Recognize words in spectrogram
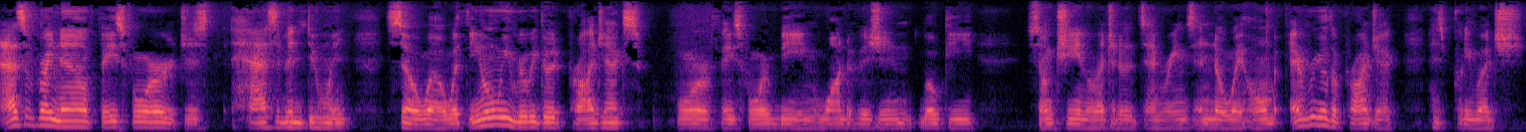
as of right now, Phase 4 just hasn't been doing so well, with the only really good projects for Phase 4 being WandaVision, Loki, Shang-Chi and the Legend of the Ten Rings, and No Way Home. Every other project has pretty much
